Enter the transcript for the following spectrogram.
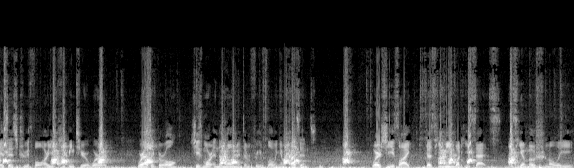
is this truthful? Are you keeping to your word? Whereas a girl, she's more in the moment and free flowing and present, where she's like, does he mean what he says? Is he emotionally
